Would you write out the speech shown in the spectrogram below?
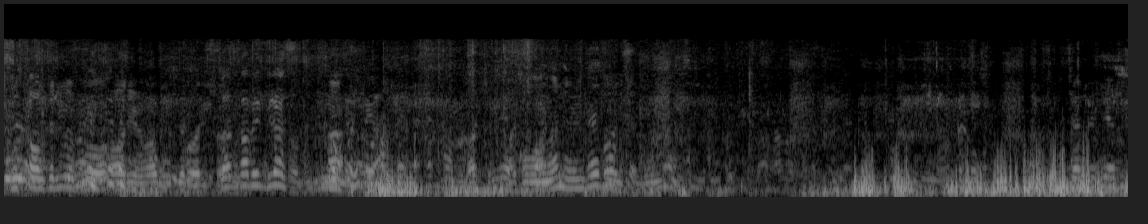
Bu saldırıyor bu arıyor. Sadık abi biraz. Kovanların önünde durmuş. Sen de gelmiş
